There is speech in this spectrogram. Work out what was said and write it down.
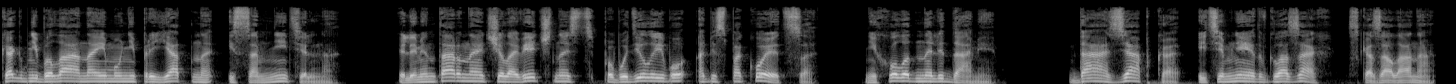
Как бы ни была она ему неприятна и сомнительна, элементарная человечность побудила его обеспокоиться, не холодно ли даме. «Да, зябко и темнеет в глазах», — сказала она.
